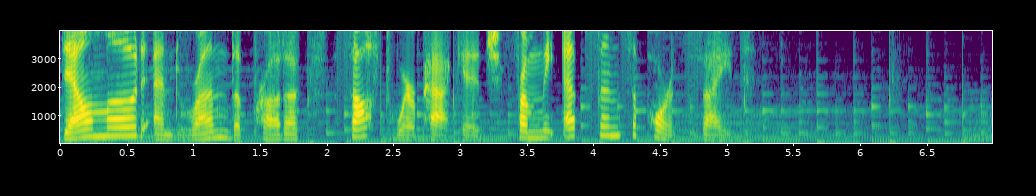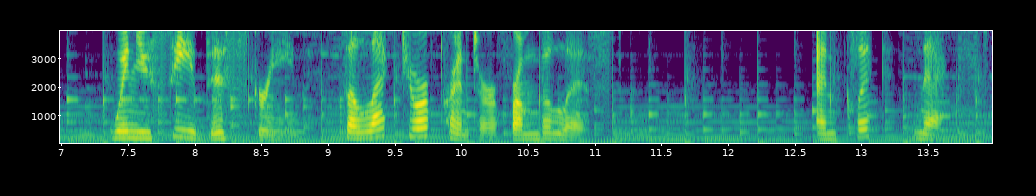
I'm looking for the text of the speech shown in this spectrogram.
download and run the product's software package from the Epson support site. When you see this screen, select your printer from the list and click Next.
